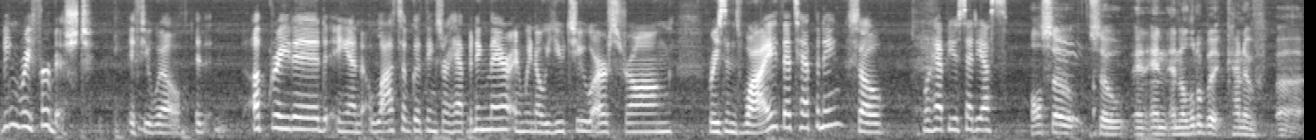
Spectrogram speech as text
being refurbished, if you will, It- upgraded, and lots of good things are happening there. And we know you two are strong reasons why that's happening. So we're happy you said yes. Also, so and, and, and a little bit kind of uh,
